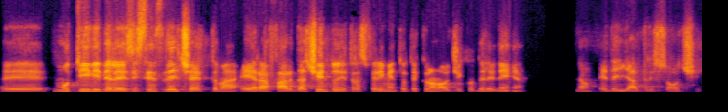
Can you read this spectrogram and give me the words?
eh, motivi dell'esistenza del CETMA era fare da centro di trasferimento tecnologico dell'Enea no? e degli altri soci.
